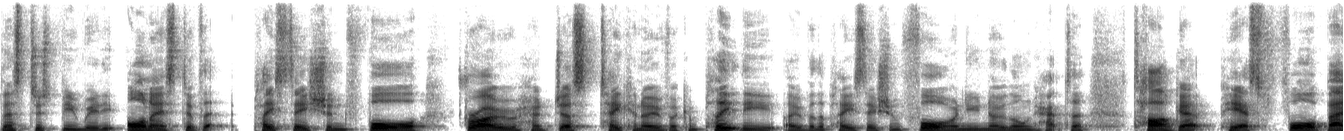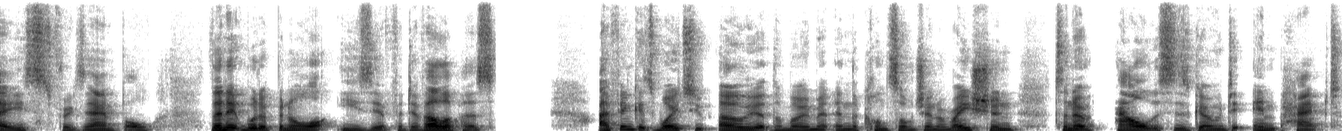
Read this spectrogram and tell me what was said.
let's just be really honest, if the PlayStation 4 Pro had just taken over completely over the PlayStation 4 and you no longer had to target PS4 base, for example, then it would have been a lot easier for developers. I think it's way too early at the moment in the console generation to know how this is going to impact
